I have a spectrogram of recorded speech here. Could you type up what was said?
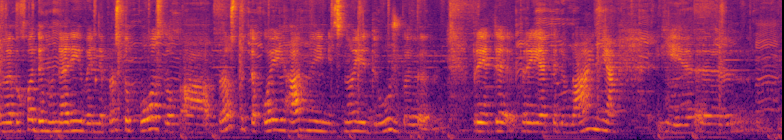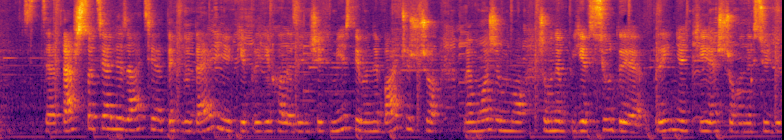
е, Ми виходимо на рівень не просто послуг, а просто такої гарної міцної дружби, приятелювання. І е, це та ж соціалізація тих людей, які приїхали з інших міст, і вони бачать, що ми можемо, що вони є всюди прийняті, що вони всюди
